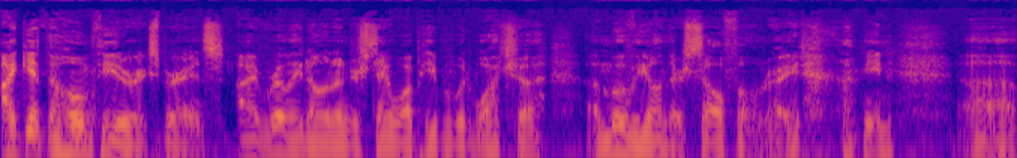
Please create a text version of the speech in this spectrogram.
I get the home theater experience. I really don't understand why people would watch a, a movie on their cell phone, right? I mean, uh,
